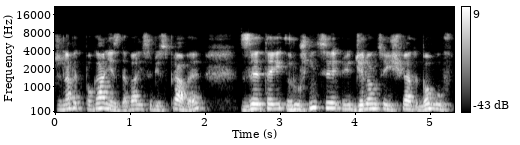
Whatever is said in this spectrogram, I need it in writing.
że nawet poganie zdawali sobie sprawę, z tej różnicy dzielącej świat bogów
